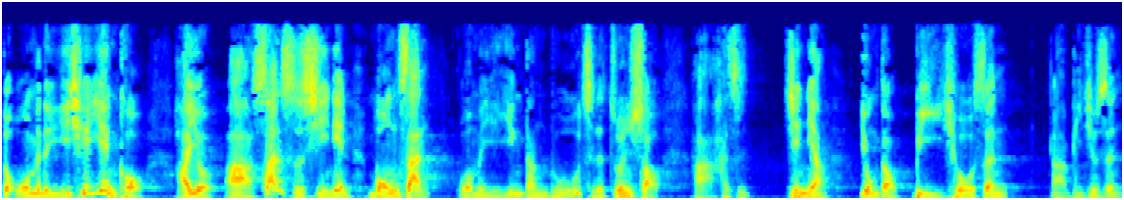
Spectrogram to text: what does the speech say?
的我们的一切咽口，还有啊三十系念蒙山，我们也应当如此的遵守啊，还是。尽量用到比丘身啊，比丘身。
